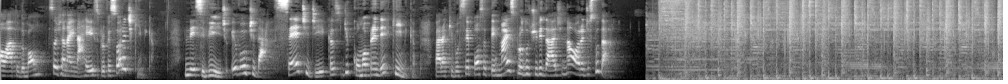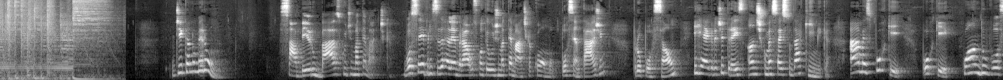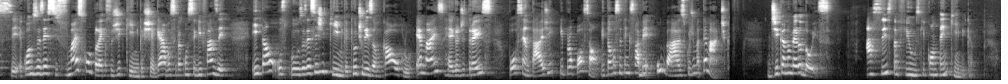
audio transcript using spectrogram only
Olá, tudo bom? Sou Janaína Reis, professora de Química. Nesse vídeo eu vou te dar 7 dicas de como aprender Química, para que você possa ter mais produtividade na hora de estudar. Dica número 1: um, Saber o básico de matemática. Você precisa relembrar os conteúdos de matemática como porcentagem, proporção e regra de três antes de começar a estudar química. Ah, mas por quê? Porque quando você, quando os exercícios mais complexos de química chegar, você vai conseguir fazer. Então, os, os exercícios de química que utilizam cálculo é mais regra de três, porcentagem e proporção. Então, você tem que saber o básico de matemática. Dica número 2. Assista filmes que contêm química.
